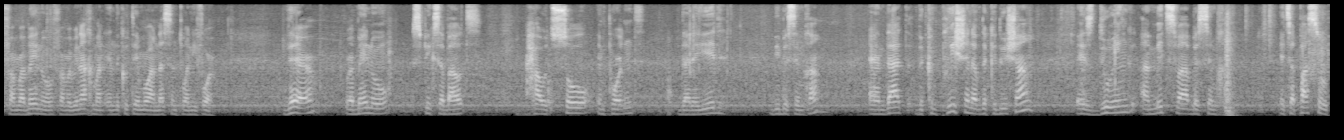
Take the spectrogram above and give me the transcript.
from Rabbeinu from Rabbi Nachman in the Kutei Moran, lesson twenty four. There, Rabbeinu speaks about how it's so important that a yid be besimcha, and that the completion of the kedusha is doing a mitzvah besimcha. It's a pasuk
